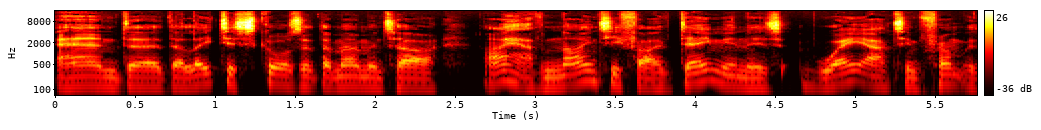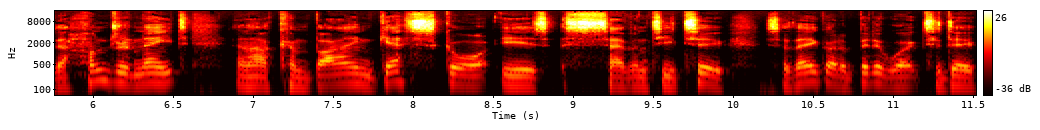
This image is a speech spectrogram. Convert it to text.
And uh, the latest scores at the moment are I have 95. Damien is way out in front with 108. And our combined guest score is 72. So they've got a bit of work to do.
